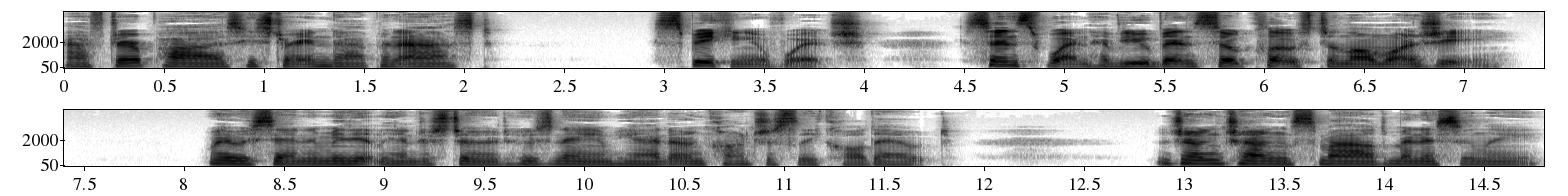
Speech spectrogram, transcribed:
After a pause, he straightened up and asked, Speaking of which, since when have you been so close to Lan Wangji? Wei Wuxian immediately understood whose name he had unconsciously called out. Jiang Cheng smiled menacingly.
